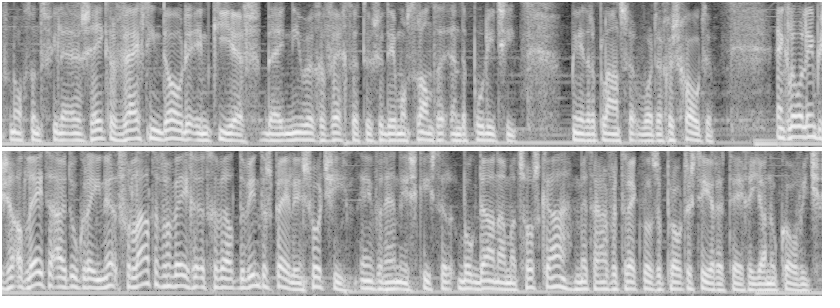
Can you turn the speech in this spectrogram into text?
Vanochtend vielen er zeker 15 doden in Kiev... bij nieuwe gevechten tussen demonstranten en de politie. Op meerdere plaatsen wordt er geschoten. Enkele Olympische atleten uit Oekraïne verlaten vanwege het geweld de winterspelen in Sochi. Een van hen is kiester Bogdana Matsoska. Met haar vertrek wil ze protesteren tegen Janukovic.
